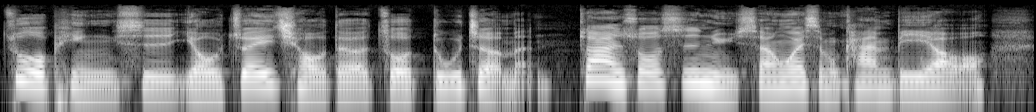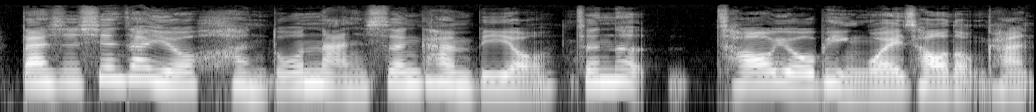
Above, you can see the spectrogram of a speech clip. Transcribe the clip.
作品是有追求的做读者们。虽然说是女生为什么看 BL，但是现在也有很多男生看 BL，真的超有品味、超懂看。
